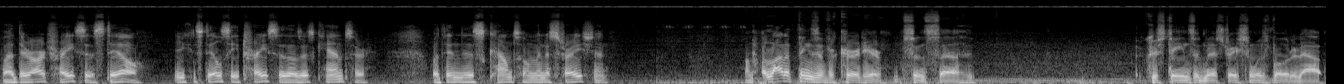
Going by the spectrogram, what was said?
but there are traces still. You can still see traces of this cancer within this council administration. A lot of things have occurred here since uh, Christine's administration was voted out,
